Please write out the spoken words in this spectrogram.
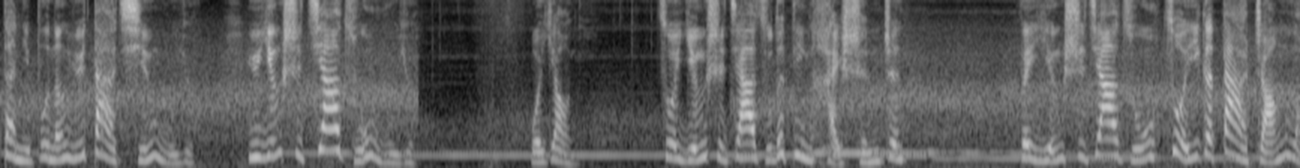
但你不能与大秦无用。与嬴氏家族无用，我要你做嬴氏家族的定海神针，为嬴氏家族做一个大长老。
